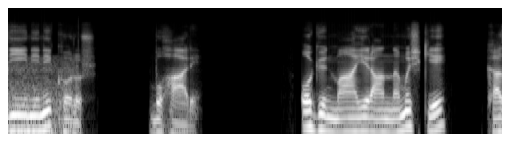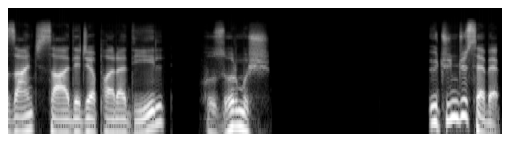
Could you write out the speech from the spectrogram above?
dinini korur. Buhari O gün Mahir anlamış ki kazanç sadece para değil, huzurmuş. Üçüncü sebep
